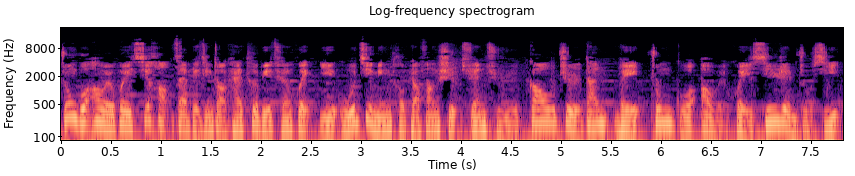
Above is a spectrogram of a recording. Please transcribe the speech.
中国奥委会七号在北京召开特别全会，以无记名投票方式选举高志丹为中国奥委会新任主席。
